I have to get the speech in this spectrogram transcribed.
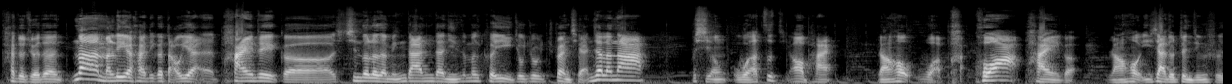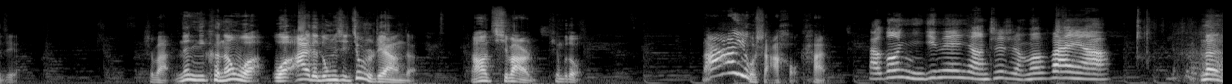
他就觉得那么厉害的一个导演拍这个《辛德勒的名单》的，你怎么可以就就赚钱去了呢？不行，我自己要拍。然后我拍，咵拍一个，然后一下就震惊世界，是吧？那你可能我我爱的东西就是这样的，然后起码听不懂，那有啥好看？老公，你今天想吃什么饭呀？那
